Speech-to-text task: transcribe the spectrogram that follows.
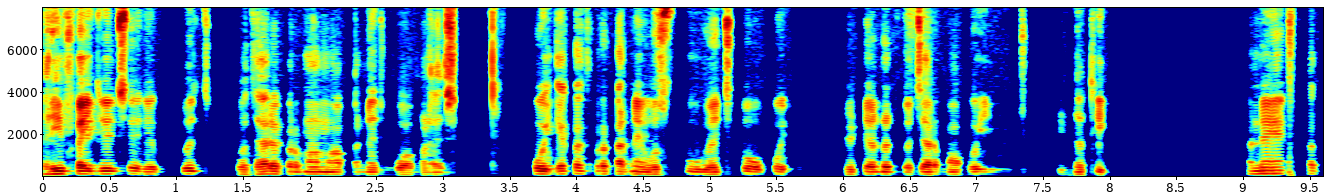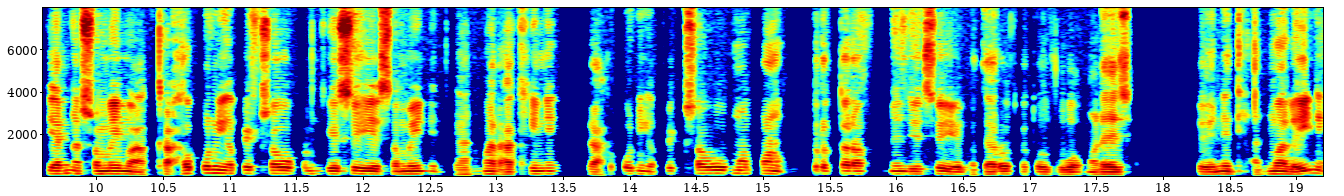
હરીફાઈ જે છે એ ખૂબ જ વધારે પ્રમાણમાં આપણને જોવા મળે છે. કોઈ એક જ પ્રકારની વસ્તુ વેચતો કોઈ રિટેલર બજારમાં હોય નથી. અને અત્યારના સમયમાં ગ્રાહકોની અપેક્ષાઓ પણ જે છે એ સમયને ધ્યાનમાં રાખીને ગ્રાહકોની અપેક્ષાઓમાં પણ ઉત્તરોત્તર આપણને જે છે એ વધારો થતો જોવા મળે છે. તો એને ધ્યાનમાં લઈને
